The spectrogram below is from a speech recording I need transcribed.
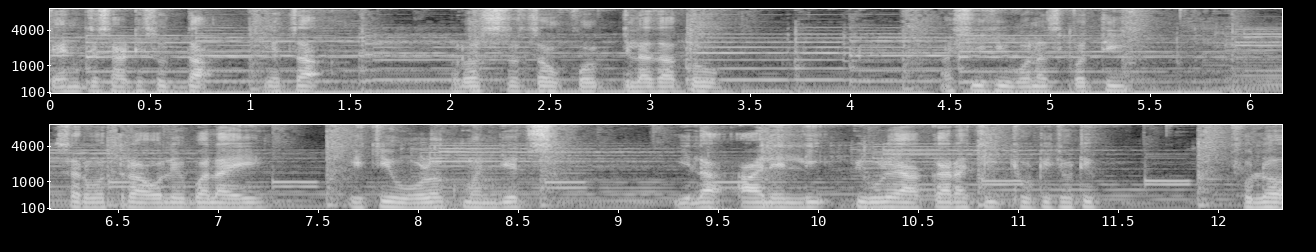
त्यांच्यासाठी सुद्धा याचा रसाचा उपयोग केला जातो. अशी ही वनस्पती सर्वत्र अवेलेबल आहे. हिची ओळख म्हणजेच हिला आलेली पिवळ्या आकाराची छोटी छोटी फुलं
